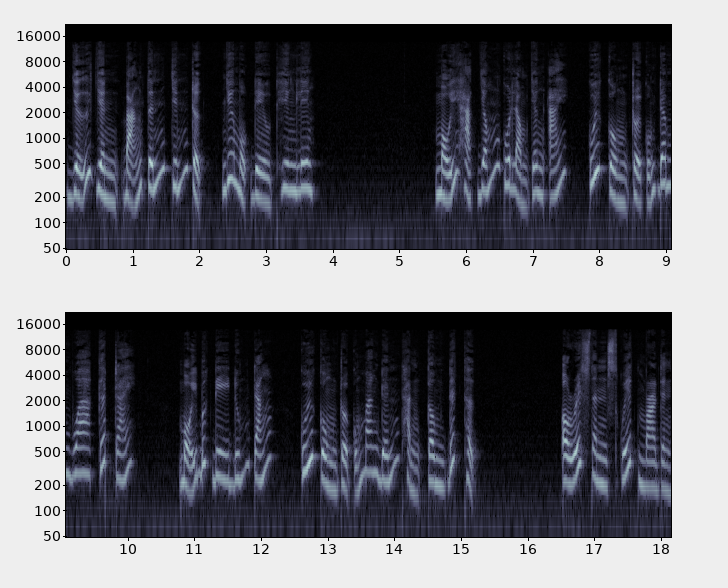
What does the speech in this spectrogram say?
giữ gìn bản tính chính trực như một điều thiêng liêng. Mỗi hạt giống của lòng chân ái cuối cùng rồi cũng đâm qua kết trái. Mỗi bước đi đúng đắn cuối cùng rồi cũng mang đến thành công đích thực. Orison Squid Martin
